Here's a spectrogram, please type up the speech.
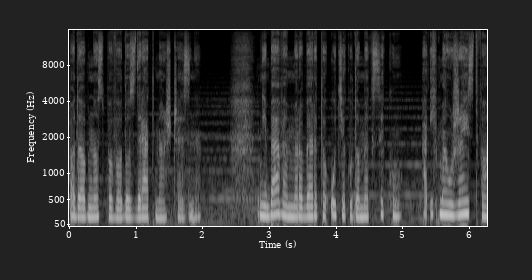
podobno z powodu zdrad mężczyzny. Niebawem Roberto uciekł do Meksyku, a ich małżeństwo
